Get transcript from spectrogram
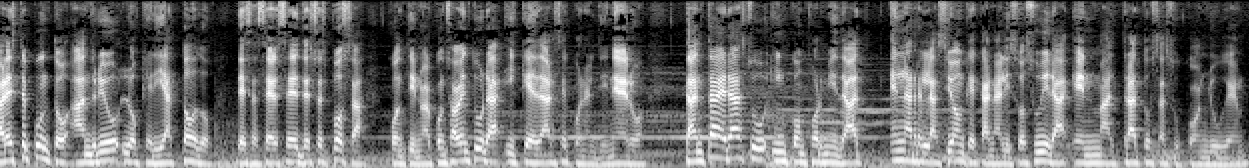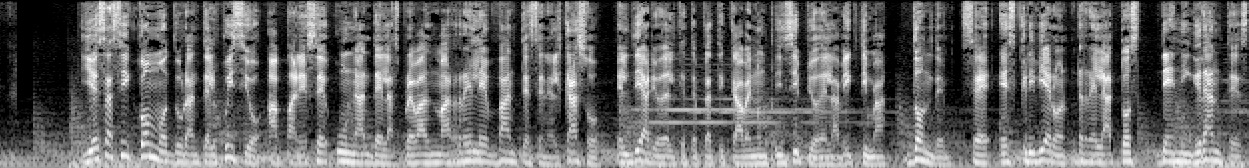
Para este punto, Andrew lo quería todo, deshacerse de su esposa, continuar con su aventura y quedarse con el dinero. Tanta era su inconformidad en la relación que canalizó su ira en maltratos a su cónyuge. Y es así como durante el juicio aparece una de las pruebas más relevantes en el caso, el diario del que te platicaba en un principio de la víctima, donde se escribieron relatos denigrantes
